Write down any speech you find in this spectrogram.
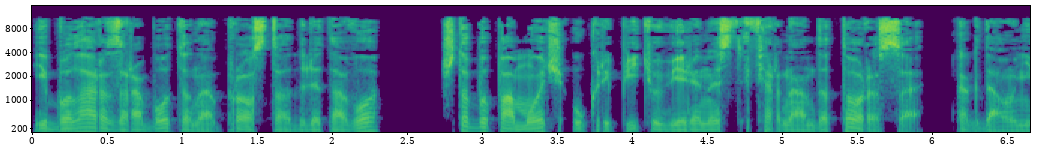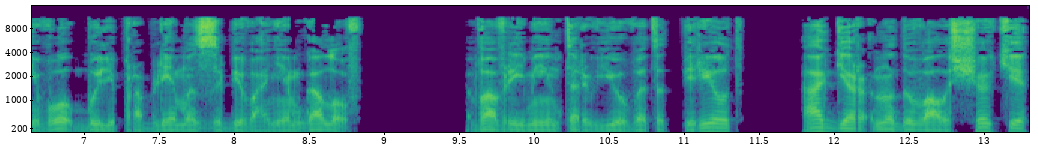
и была разработана просто для того, чтобы помочь укрепить уверенность Фернандо Торреса, когда у него были проблемы с забиванием голов. Во время интервью в этот период Аггер надувал щеки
